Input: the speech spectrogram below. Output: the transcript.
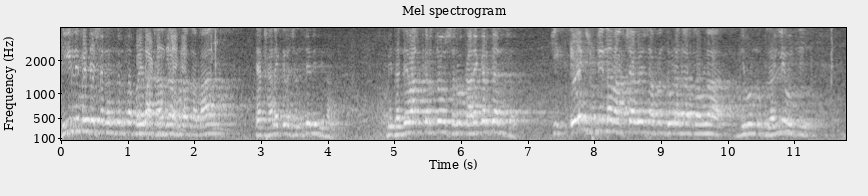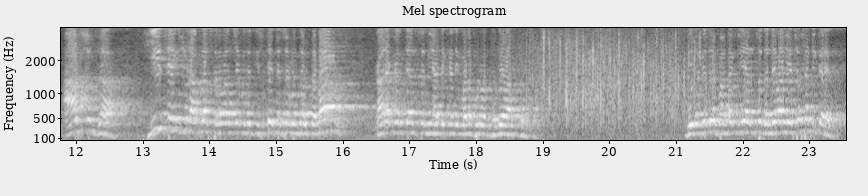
डिलिमिटेशन नंतरचा पहिला खासदार मान या ठाणेकर जनतेने दिला. मी धन्यवाद करतो सर्व कार्यकर्त्यांचं की एक सुटीनं मागच्या वेळेस आपण दोन हजार नऊला निवडणूक लढली होती. आज सुद्धा हीच एकजूट आपल्या सर्वांच्या मध्ये दिसते. त्याच्याबद्दल तमाम कार्यकर्त्यांचं मी या ठिकाणी मनपूर्वक धन्यवाद करतो. मी रवींद्र पाठकजी यांचं धन्यवाद याच्यासाठी करेन.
